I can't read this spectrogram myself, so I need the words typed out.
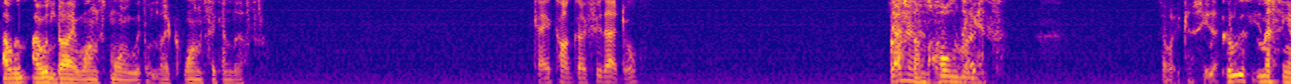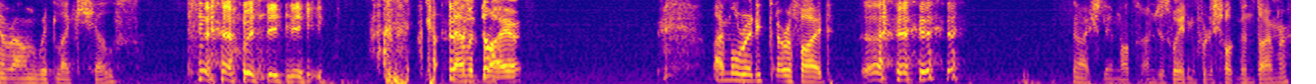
I will. I will die once more with like one second left. Okay, I can't go through that door. Because I'm holding right? it. Oh, I can see that. Who is messing around with like shelves? that would be me. God damn it, Briar. I'm already terrified. No, actually, I'm not. I'm just waiting for the shotgun timer.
